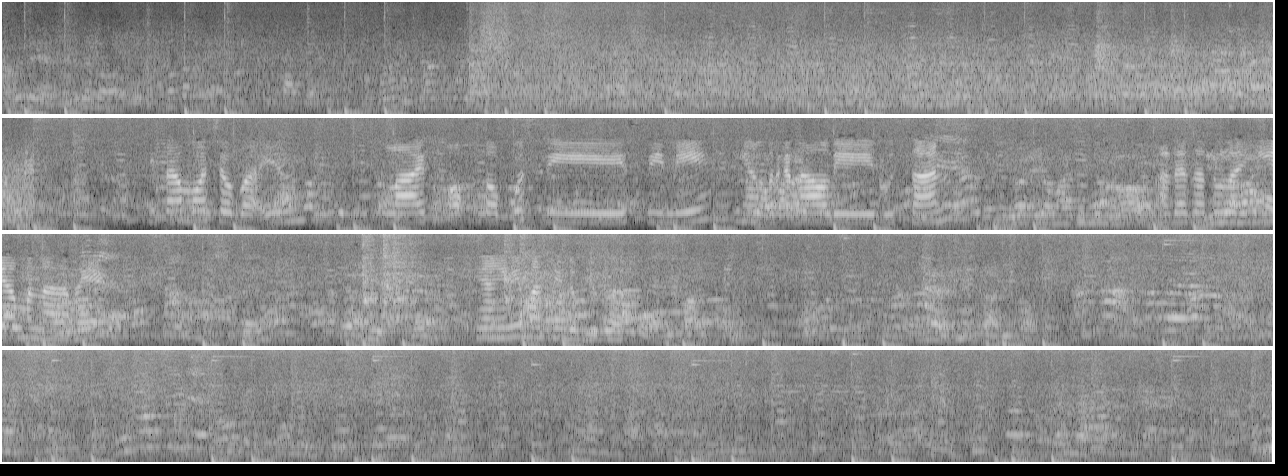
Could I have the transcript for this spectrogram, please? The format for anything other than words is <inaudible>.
Kita mau cobain live octopus di sini yang terkenal di Busan. Ada satu lagi yang menarik. Yang ini masih hidup juga.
